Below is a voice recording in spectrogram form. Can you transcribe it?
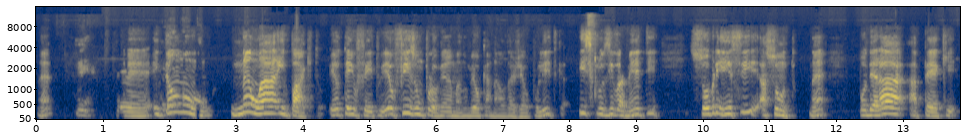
Né? É. É, então, não, não há impacto. Eu tenho feito, eu fiz um programa no meu canal da Geopolítica exclusivamente sobre esse assunto. Né? Poderá a PEC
